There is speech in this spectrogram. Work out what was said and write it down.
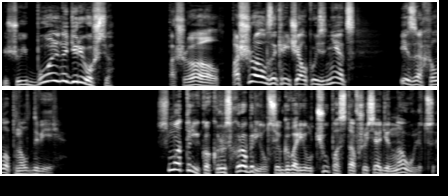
еще и больно дерешься». «Пошел, пошел!» — закричал кузнец и захлопнул дверь. «Смотри, как расхрабрился», — говорил Чуб, оставшись один на улице.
